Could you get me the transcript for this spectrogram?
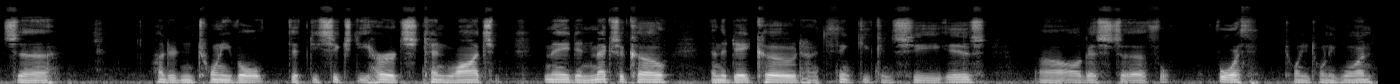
It's a 120 volt, 50, 60 hertz, 10 watts, made in Mexico. And the date code, I think you can see, is uh, August uh, 4th, 2021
